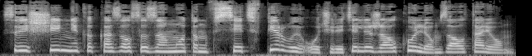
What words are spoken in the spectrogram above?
Священник оказался замотан в сеть в первую очередь и лежал кулем за алтарем.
